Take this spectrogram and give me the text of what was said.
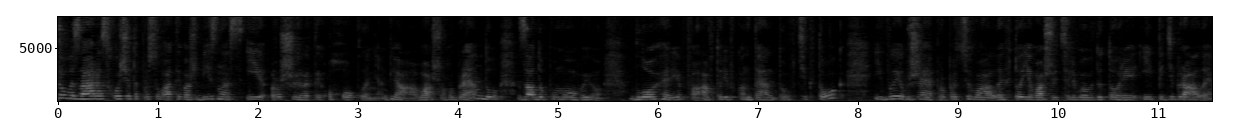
Якщо ви зараз хочете просувати ваш бізнес і розширити охоплення для вашого бренду за допомогою блогерів, авторів контенту в TikTok, і ви вже пропрацювали, хто є вашою цільовою аудиторією, і підібрали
